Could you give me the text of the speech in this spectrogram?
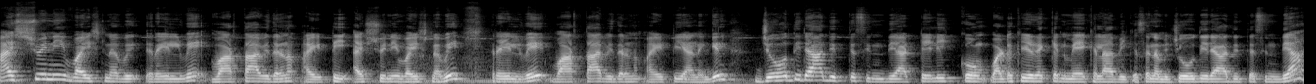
അശ്വിനി വൈഷ്ണവ് റെയിൽവേ വാർത്താവിതരണം I T. Ashwini Vaishnaw railway വാർത്താവിതരണം ഐ ടി ആണെങ്കിൽ ജ്യോതിരാദിത്യ സിന്ധ്യ ടെലികോം വടക്കുകിഴക്കൻ മേഖലാ വികസനം. ജ്യോതിരാദിത്യ സിന്ധ്യ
